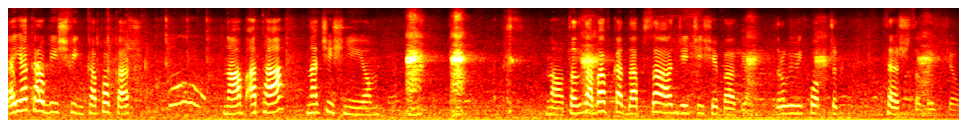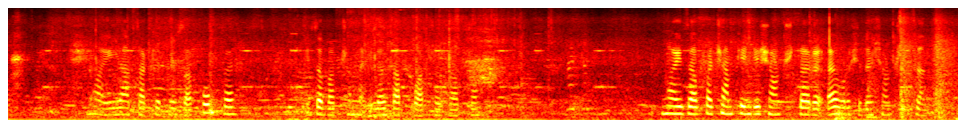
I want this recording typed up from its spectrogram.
A jak robi świnka? Pokaż. No, a ta? Naciśnij ją. No, to zabawka dla psa, dzieci się bawią. Drugi chłopczyk też sobie wziął. No i ja takie tu zakupy i zobaczymy ile zapłacę za to. No i zapłaciłam 54 euro 73 centy.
